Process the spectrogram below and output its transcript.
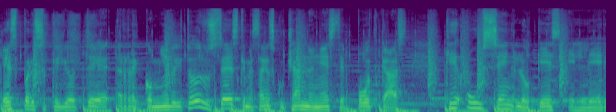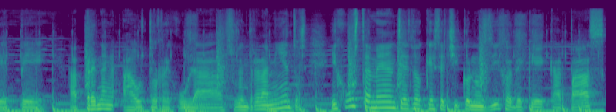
es por eso que yo te recomiendo y todos ustedes que me están escuchando en este podcast que usen lo que es el ERP, aprendan a autorregular sus entrenamientos. Y justamente es lo que este chico nos dijo de que capaz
